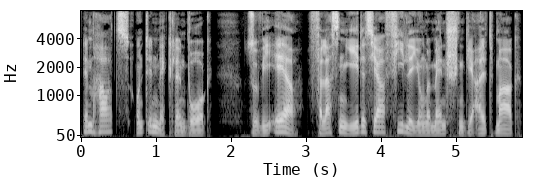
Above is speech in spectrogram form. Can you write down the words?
im Harz und in Mecklenburg. So wie er verlassen jedes Jahr viele junge Menschen die Altmark.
